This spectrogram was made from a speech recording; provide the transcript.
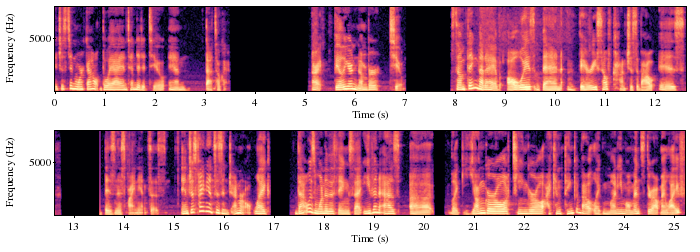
it just didn't work out the way I intended it to, and that's okay. All right, failure number two. Something that I have always been very self conscious about is business finances and just finances in general. Like, that was one of the things that even as a like young girl or teen girl, I can think about like money moments throughout my life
